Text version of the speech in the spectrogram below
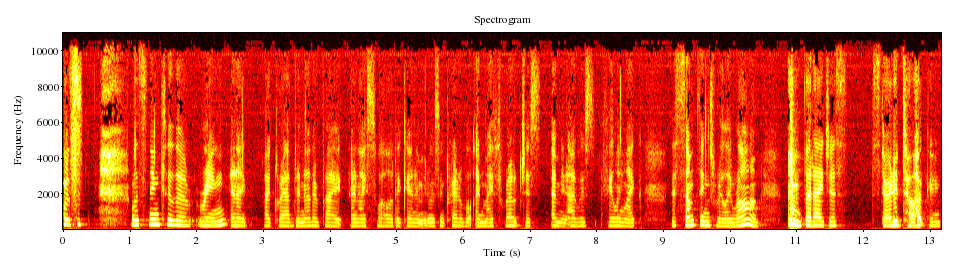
was listening to the ring and I I grabbed another bite and I swallowed again. I mean, it was incredible. And my throat just, I mean, I was feeling like this something's really wrong. but I just started talking.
